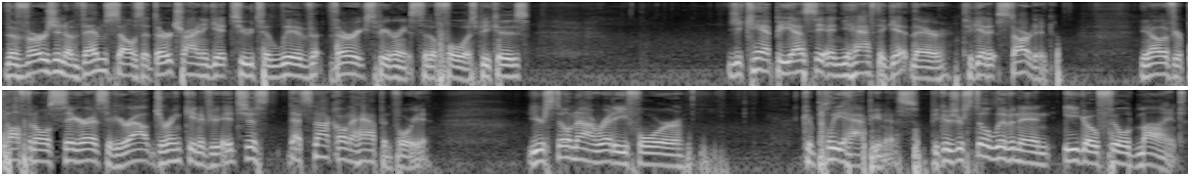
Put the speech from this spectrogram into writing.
the version of themselves that they're trying to get to to live their experience to the fullest because you can't BS it and you have to get there to get it started. You know, if you're puffing on cigarettes, if you're out drinking, if you're, it's just, that's not going to happen for you. You're still not ready for complete happiness because you're still living in ego filled mind,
